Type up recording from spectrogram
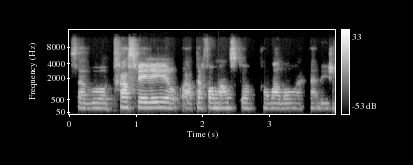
ça va transférer la performance qu'on va avoir à, à BG.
